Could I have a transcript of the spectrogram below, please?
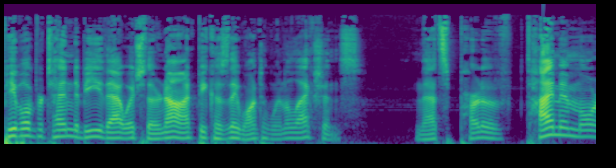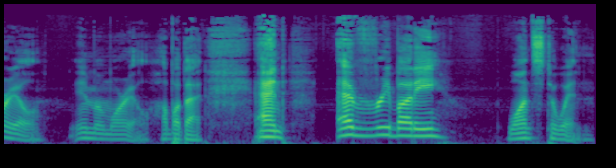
People pretend to be that which they're not because they want to win elections. And that's part of time immemorial. Immemorial. How about that? And everybody wants to win.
